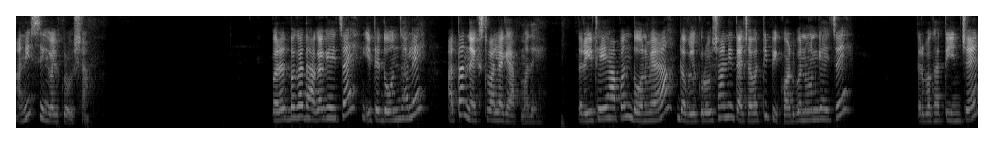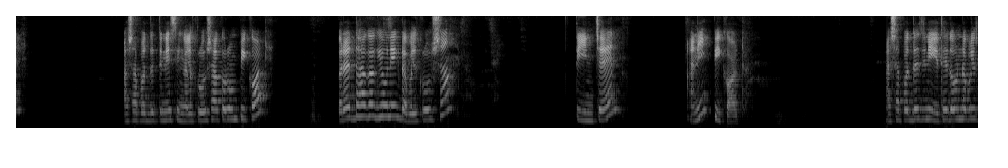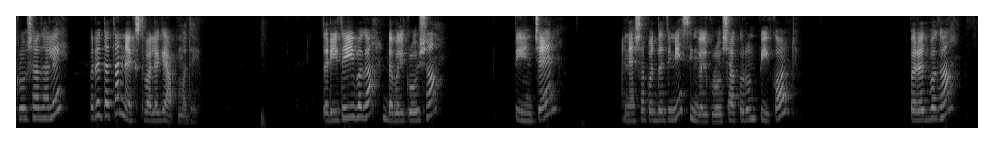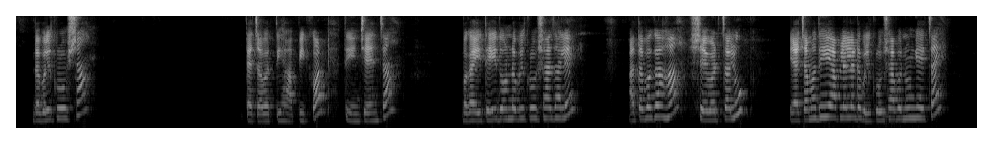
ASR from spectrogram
आणि सिंगल क्रोशा परत बघा धागा घ्यायचा आहे इथे दोन झाले. आता नेक्स्टवाल्या गॅपमध्ये तर इथे आपण दोन वेळा डबल क्रोशा आणि त्याच्यावरती पिकॉट बनवून घ्यायचे तर बघा तीन चेन अशा पद्धतीने सिंगल क्रोशा करून पिकॉट परत धागा घेऊन एक डबल क्रोशा तीन चेन आणि पिकॉट अशा पद्धतीने इथे दोन डबल क्रोशा झाले. परत आता नेक्स्टवाल्या गॅपमध्ये तर इथेही बघा डबल क्रोशा तीन चेन आणि अशा पद्धतीने सिंगल क्रोशा करून पिकॉट परत बघा डबल क्रोशा त्याच्यावरती हा पिकॉट तीन चेनचा बघा इथेही दोन डबल क्रोशा झाले. आता बघा हा शेवटचा लूप याच्यामध्येही आपल्याला डबल क्रोशा बनवून घ्यायचा आहे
